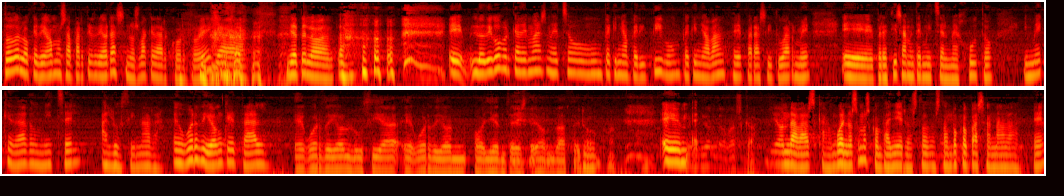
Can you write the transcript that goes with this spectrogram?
todo lo que digamos a partir de ahora se nos va a quedar corto, ¿eh? Ya, ya te lo avanzo. eh, lo digo porque además me he hecho un pequeño aperitivo, un pequeño avance para situarme eh, precisamente en Michel Mejuto y me he quedado, Michel, alucinada. Eguardión, ¿qué tal? Eguardión, Lucía, Eguardión, oyentes de Onda Cero. Eh, de Onda Vasca. De Onda Vasca. Bueno, somos compañeros todos, tampoco pasa nada. ¿eh?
